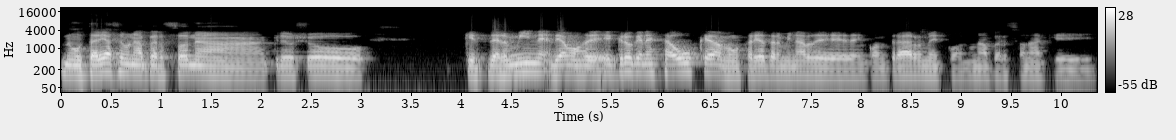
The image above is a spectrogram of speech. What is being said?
me gustaría ser una persona, creo yo, que termine, digamos, de- creo que en esta búsqueda me gustaría terminar de, de encontrarme con una persona que,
